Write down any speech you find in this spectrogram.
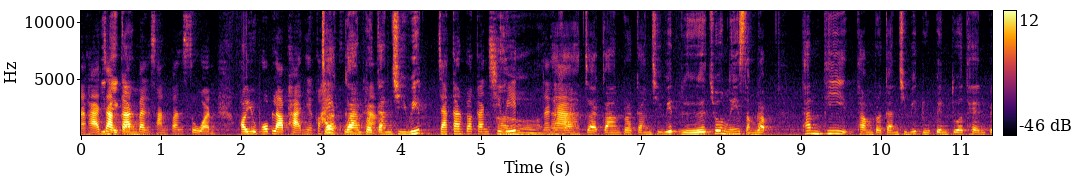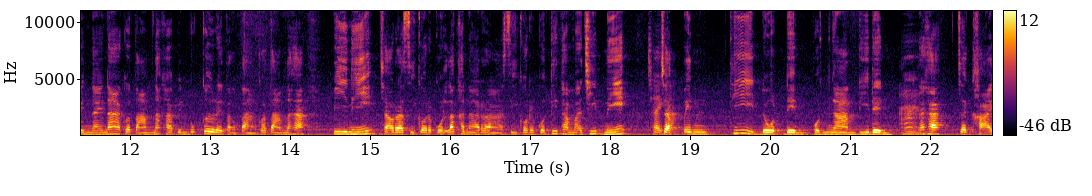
นะคะพินัยกรรมจากการแบ่งสรรปันส่วน พออยู่ภพลาภะเนี่ยก็ให้จากคุณการประค่กันชีวิต จากการประกันชีวิตเออนะคะจากการประกันชีวิตหรือช่วงนี้สำหรับ ท่านที่ทำประกันชีวิตหรือเป็นตัวแทนเป็นนายหน้าก็ตามนะคะ เป็นบุกเกอร์อะไรต่างๆ ก็ตามนะคะ ปีนี้ชาวราศีกรกฎลัคนาราศีกรกฎที่ทำอาชีพนี้ใช่ค่ะจะเป็นที่โดดเด่นผลงานดีเด่นอ่านนะคะ จะขาย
